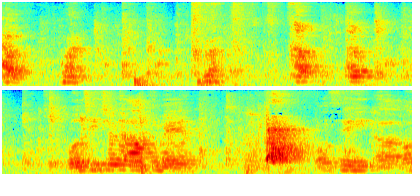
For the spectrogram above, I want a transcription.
Out. One. Out. Out. We'll teach him the out man. We'll see. Uh, I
